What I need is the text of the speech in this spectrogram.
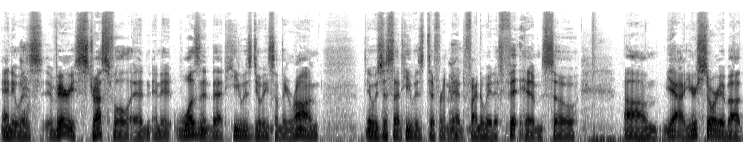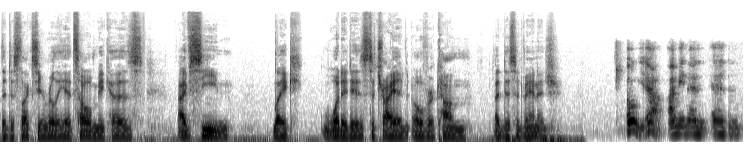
And it was yeah. very stressful and and it wasn't that he was doing something wrong it was just that he was different. They had to find a way to fit him. So, um, yeah, your story about the dyslexia really hits home because I've seen like what it is to try and overcome a disadvantage. Oh yeah, I mean, and and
